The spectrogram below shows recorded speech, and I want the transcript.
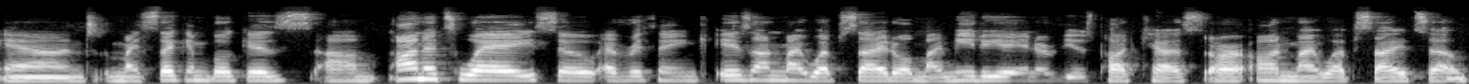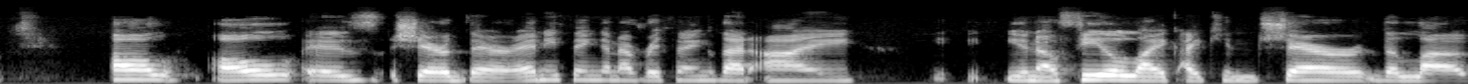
And my second book is um, on its way. So everything is on my website. All my media interviews, podcasts are on my website. So all all is shared there. Anything and everything that I you know feel like i can share the love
